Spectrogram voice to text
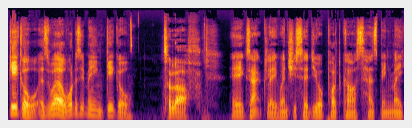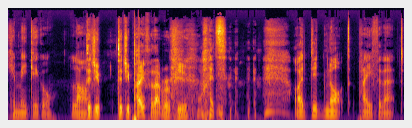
giggle as well. What does it mean, giggle? To laugh. Exactly. When she said, Your podcast has been making me giggle. Laugh. Did you did you pay for that review? I, I did not pay for that.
